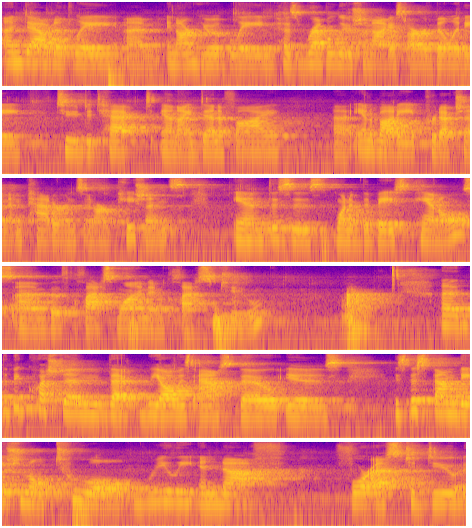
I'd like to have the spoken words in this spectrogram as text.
undoubtedly um, and arguably has revolutionized our ability to detect and identify uh, antibody production and patterns in our patients. And this is one of the base panels, um, both class one and class two. Uh, the big question that we always ask though is, is this foundational tool really enough for us to do a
